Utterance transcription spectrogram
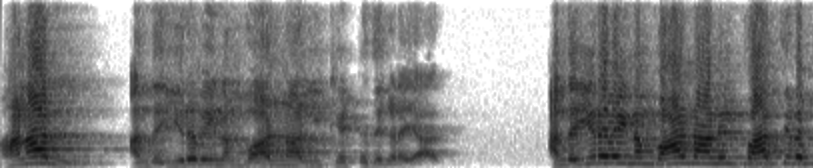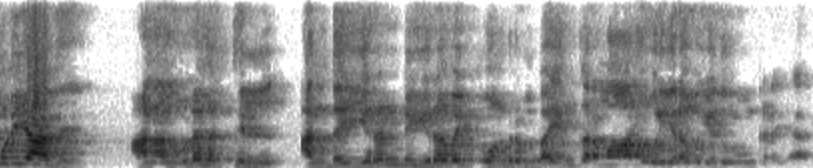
ஆனால் அந்த இரவை நம் வாழ்நாளில் கேட்டது கிடையாது. அந்த இரவை நம் வாழ்நாளில் பார்த்திட முடியாது. ஆனால் உலகத்தில் அந்த இரண்டு இரவை போன்றும் பயங்கரமான ஒரு இரவு எதுவும் கிடையாது.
